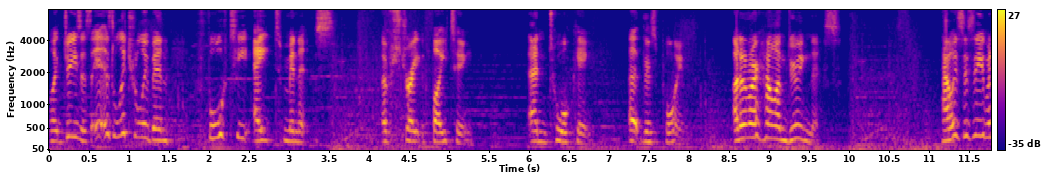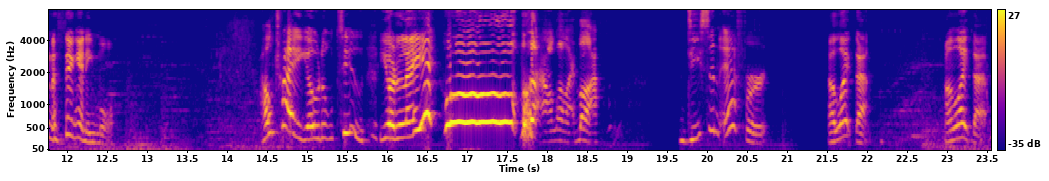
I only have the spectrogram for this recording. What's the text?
Like, Jesus, it has literally been 48 minutes of straight fighting and talking at this point. I don't know how I'm doing this. How is this even a thing anymore? I'll try a yodel too. You're Yodel Decent effort. I like that. I like that.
